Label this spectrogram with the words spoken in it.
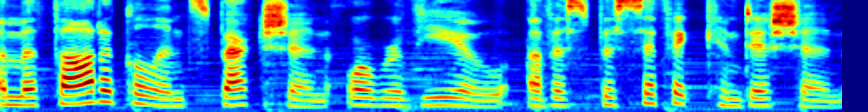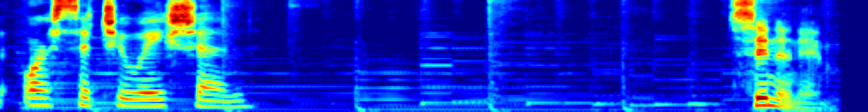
A methodical inspection or review of a specific condition or situation. Synonym.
